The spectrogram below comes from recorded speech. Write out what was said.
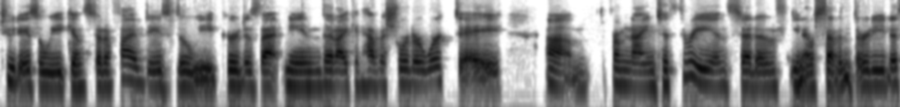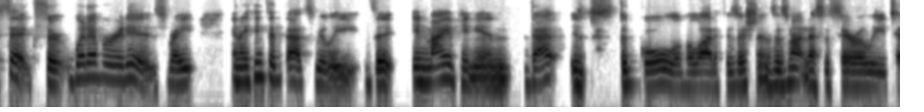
two days a week instead of five days a week? Or does that mean that I can have a shorter work day um, from nine to three instead of, you know, 7.30 to six or whatever it is, right? And I think that that's really the, in my opinion, that is the goal of a lot of physicians is not necessarily to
